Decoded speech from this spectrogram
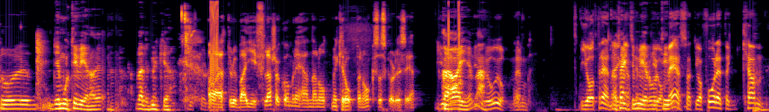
Då, det motiverar väldigt mycket. Ja, äter du bara gifflar så kommer det hända något med kroppen också ska du se. Ja, jo, jo, men jag tränar Jag ju ganska mer mycket jag med. Så att jag får äta, kan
